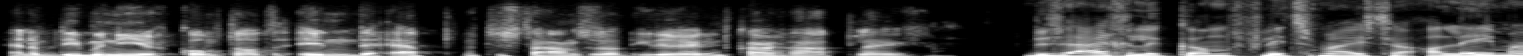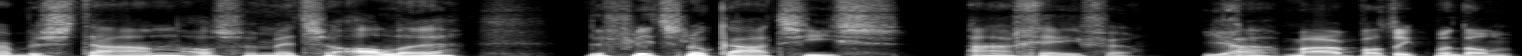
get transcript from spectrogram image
En op die manier komt dat in de app te staan, zodat iedereen het kan raadplegen. Dus eigenlijk kan Flitsmeister alleen maar bestaan als we met z'n allen de flitslocaties aangeven. Ja, maar wat ik me dan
